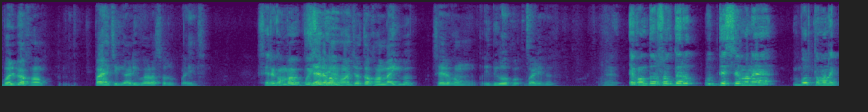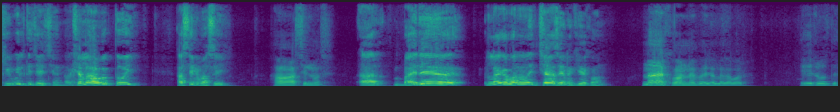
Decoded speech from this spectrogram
বলবে হ্যাঁ পাইছি গাড়ি ভাড়া স্বরূপ পাইছি। সেরকম ভাবে সেরকম হয় যতক্ষণ লাগবে সেরকম এদিকেও বাড়িবে। এখন দর্শকদের উদ্দেশ্যে মানে বর্তমানে কি বলতে চাইছেন? খেলা হবে তো ওই আশ্বিন মাসেই। হ্যাঁ আশ্বিন মাস। আর বাইরে লাগাবার ইচ্ছা আছে নাকি এখন? না এখন না বাইরে লাগাবার। এই রোদে।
